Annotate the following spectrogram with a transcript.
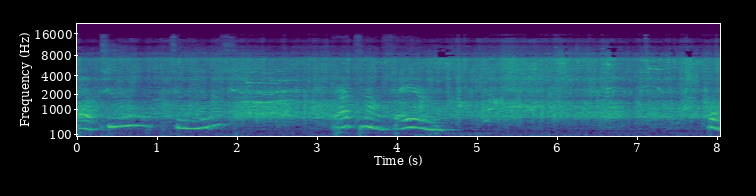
Oh, two to use? That's not fair. Oh.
